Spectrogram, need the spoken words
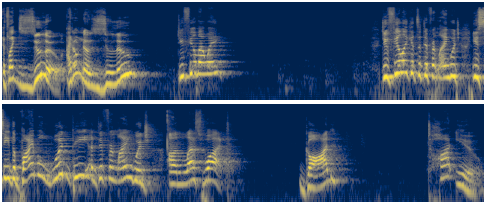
it's like Zulu. I don't know Zulu. Do you feel that way? Do you feel like it's a different language? You see, the Bible would be a different language unless what? God taught you.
